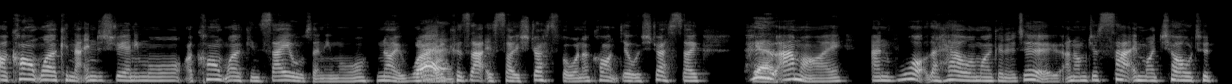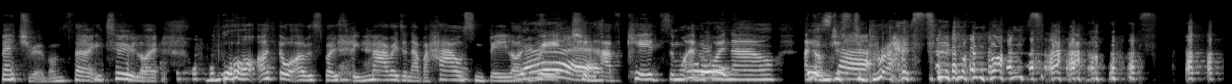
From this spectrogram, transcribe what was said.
I can't work in that industry anymore. I can't work in sales anymore. No way, because yeah. that is so stressful and I can't deal with stress. So, who yeah. am I and what the hell am I going to do? And I'm just sat in my childhood bedroom. I'm 32. like, what? I thought I was supposed to be married and have a house and be like yeah. rich and have kids and whatever well, by now. And I'm just that. depressed in my mum's house.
